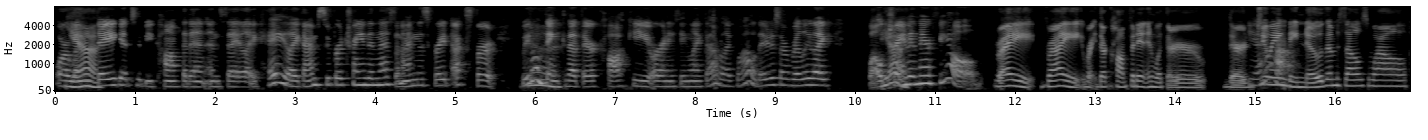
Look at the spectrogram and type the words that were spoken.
or yeah. when they get to be confident and say like, "Hey, like I'm super trained in this and I'm this great expert." we don't think that they're cocky or anything like that. We're like, wow, they just are really like well trained in their field. Right, right, right. They're confident in what they're they're yeah. doing. They know themselves well.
